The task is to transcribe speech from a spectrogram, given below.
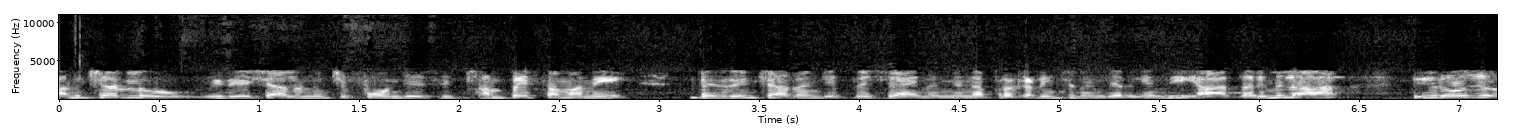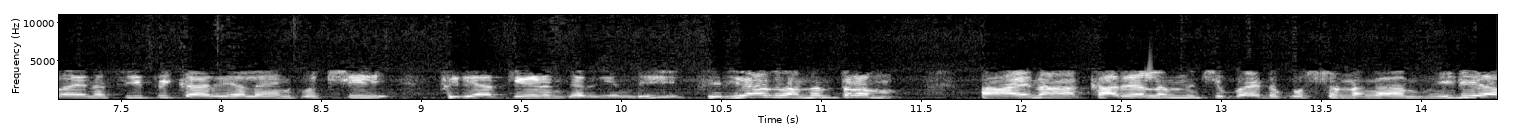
అనుచరులు విదేశాల నుంచి ఫోన్ చేసి చంపేస్తామని బెదిరించారని చెప్పేసి ఆయన నిన్న ప్రకటించడం జరిగింది. ఆ దరిమిల ఈ రోజు ఆయన సిపి కార్యాలయానికి వచ్చి ఫిర్యాదు చేయడం జరిగింది. ఫిర్యాదు అనంతరం ఆయన కార్యాలయం నుంచి బయటకు వస్తుండగా మీడియా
